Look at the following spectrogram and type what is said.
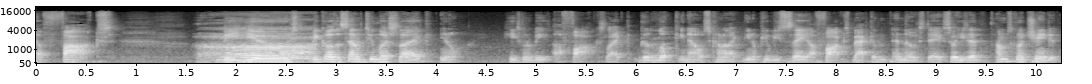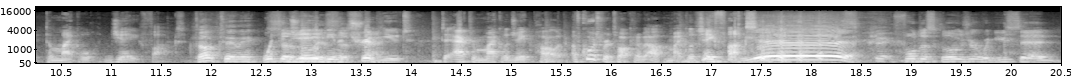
a Fox, be used ah. because it sounded too much like you know he's going to be a fox, like good looking. Now it's kind of like you know people used to say a fox back in, in those days. So he said, I'm just going to change it to Michael J. Fox, Talk to me. with So the J being a this guy? tribute to actor Michael J. Pollard. Of course, we're talking about Michael J. Fox. Yeah. Full disclosure, when you said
